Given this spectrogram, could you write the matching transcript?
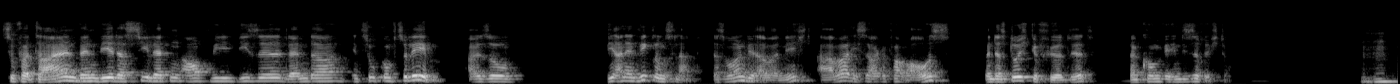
zu verteilen, wenn wir das Ziel hätten, auch wie diese Länder in Zukunft zu leben. Also wie ein Entwicklungsland. Das wollen wir aber nicht. Aber ich sage voraus, wenn das durchgeführt wird, dann kommen wir in diese Richtung. Mhm.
